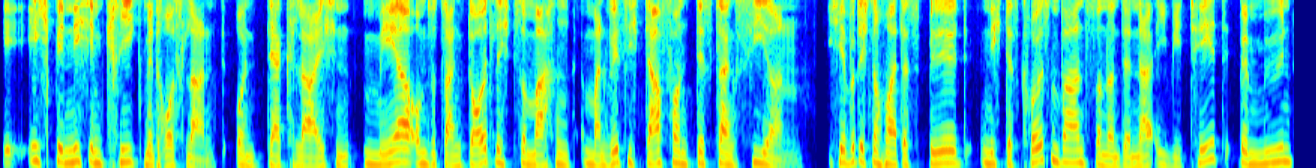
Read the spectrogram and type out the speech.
ich bin nicht im Krieg mit Russland und dergleichen, mehr um sozusagen deutlich zu machen, man will sich davon distanzieren. Hier würde ich nochmal das Bild nicht des Größenwahns, sondern der Naivität bemühen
